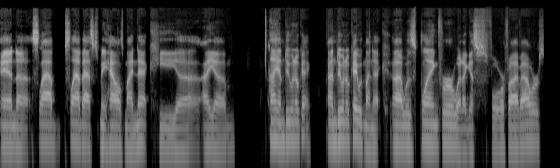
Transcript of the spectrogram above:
and uh Slab Slab asks me how's my neck. He uh I um I am doing okay. I'm doing okay with my neck. I was playing for what I guess 4 or 5 hours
